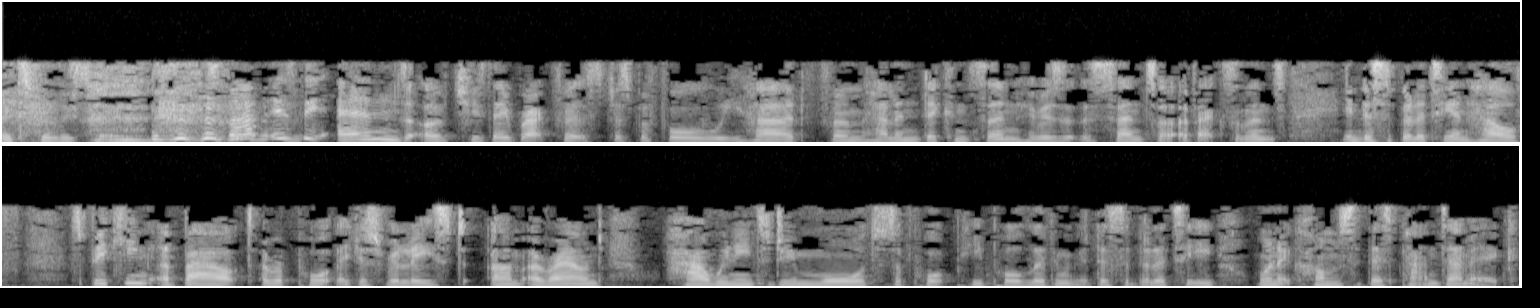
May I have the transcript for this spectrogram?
It's really sweet. so that is the end of Tuesday Breakfast. Just before we heard from Helen Dickinson, who is at the Centre of Excellence in Disability and Health, speaking about a report they just released um, around how we need to do more to support people living with a disability when it comes to this pandemic,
